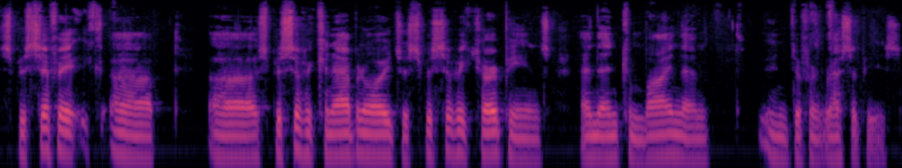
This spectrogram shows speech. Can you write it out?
specific uh, uh, specific cannabinoids or specific terpenes, and then combine them in different recipes.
